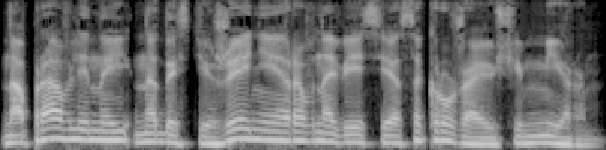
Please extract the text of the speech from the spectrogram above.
направленной на достижение равновесия с окружающим миром.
